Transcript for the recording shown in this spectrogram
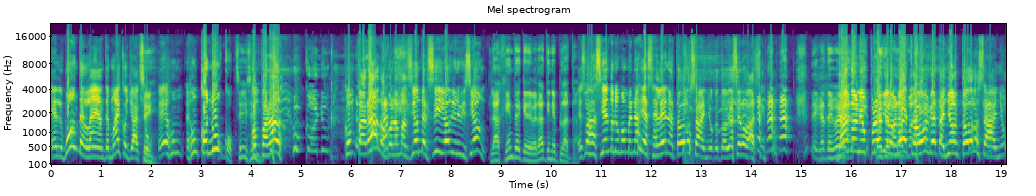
el Wonderland de Michael Jackson Sí. es, un, es un conuco Sí, sí. comparado, Un conuco. comparado con la mansión del CEO de Univision. La gente que de verdad tiene plata. Eso es haciéndole un homenaje a Selena todos los años, que todavía se lo hacen. Déjate. Dándole un premio lo nuestro a Olga Tañón todos los años.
